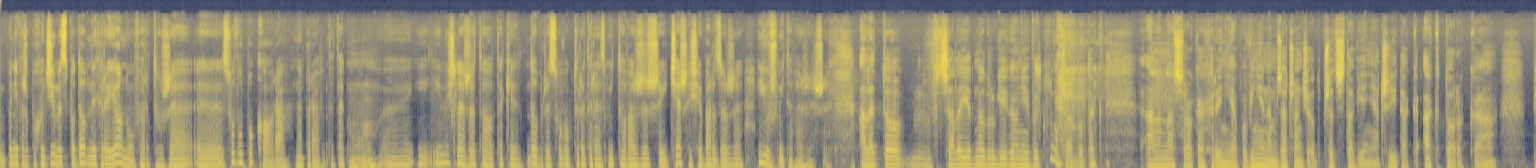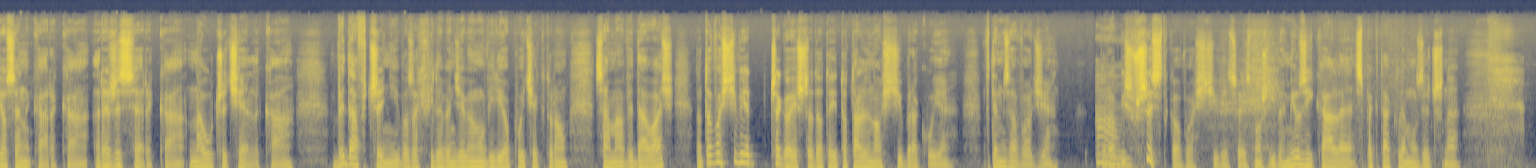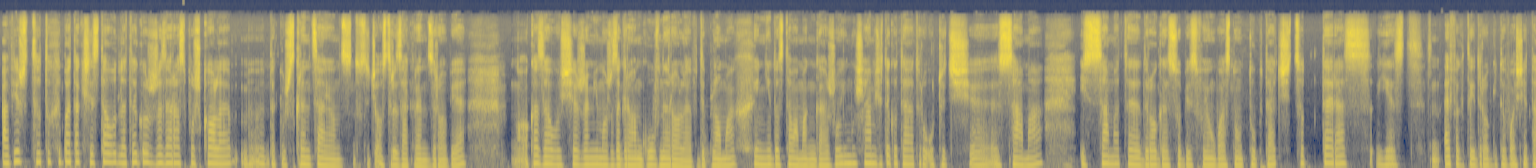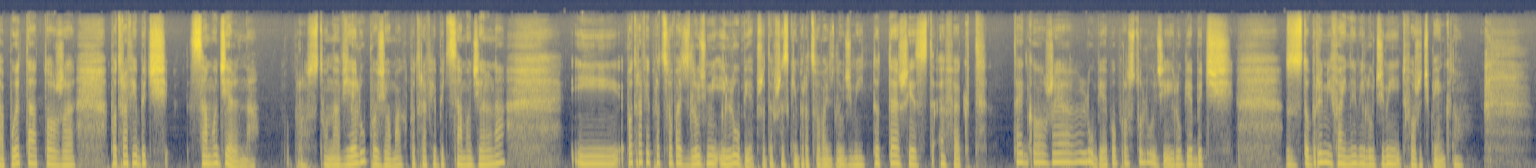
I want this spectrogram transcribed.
ponieważ pochodzimy z podobnych rejonów, Arturze, e, słowo pokora, naprawdę. Taką, e, i, I myślę, że to takie dobre słowo, które teraz mi towarzyszy i cieszę się bardzo, że już mi towarzyszy. Ale to wcale jedno drugiego nie wyklucza, bo tak Anna Sroka-Chryni, ja powinienem zacząć od przedstawienia, czyli tak, aktorka, piosenkarka, reżyserka, nauczycielka, wydawczyni, bo za chwilę będziemy mówili o płycie, którą sama wydałaś, no to właściwie czego jeszcze do tej totalności brakuje w tym zawodzie? O. robisz wszystko właściwie, co jest możliwe. Musicale, spektakle muzyczne. A wiesz co, to chyba tak się stało, dlatego że zaraz po szkole, tak już skręcając, dosyć ostry zakręt zrobię, okazało się, że mimo, że zagrałam główne role w dyplomach, nie dostałam angażu i musiałam się tego teatru uczyć e, sama i sama tę drogę sobie swoją własną tuptać, co teraz jest, ten efekt tej drogi to właśnie ta płyta, to, że potrafię być samodzielna. Po prostu na wielu poziomach potrafię być samodzielna i potrafię pracować z ludźmi i lubię przede wszystkim pracować z ludźmi. To też jest efekt tego, że ja lubię po prostu ludzi i lubię być z dobrymi, fajnymi ludźmi i tworzyć piękno.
